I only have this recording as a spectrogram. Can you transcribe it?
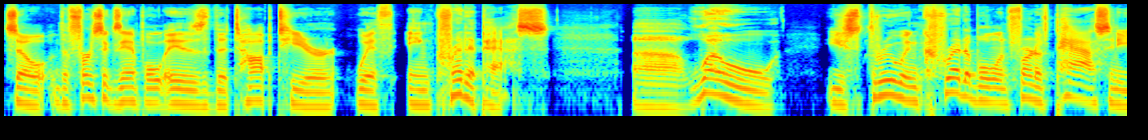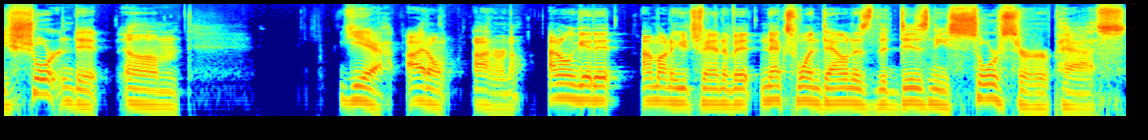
So the first example is the top tier with Incredipass. Uh, whoa! You threw incredible in front of pass and he shortened it. Um, yeah, I don't, I don't know. I don't get it. I'm not a huge fan of it. Next one down is the Disney Sorcerer Pass.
